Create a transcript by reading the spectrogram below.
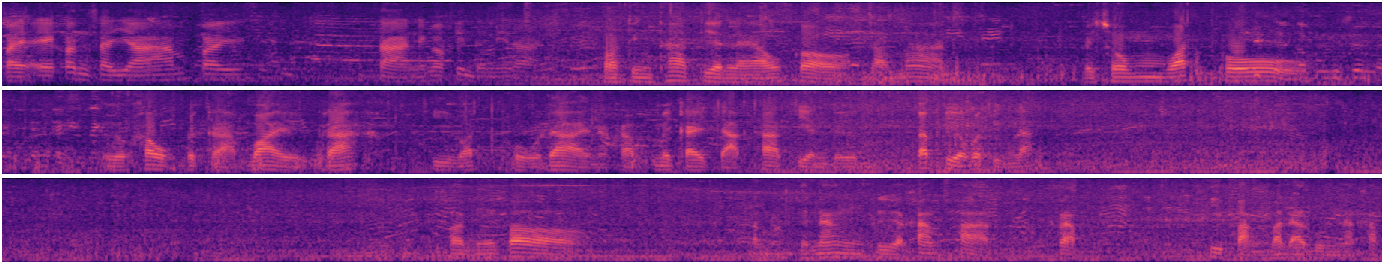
ไปไอคอนสยามไป ต่างนี่ก็ขึ้นตรงนี้ได้ พอถึงท่าเตียนแล้วก็สามารถไปชมวัดโพเออเข้าไปกราบไหว้พระที่วัดโพได้นะครับ ไม่ไกลจากท่าเตียนเดินแป๊บเดียวก็ถึงแล้วตอนนี้ก็กำลังจะนั่งเรือข้ามฟากครับที่ฝั่งวัดอรุณนะครับ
